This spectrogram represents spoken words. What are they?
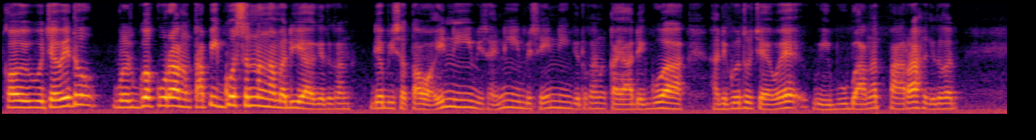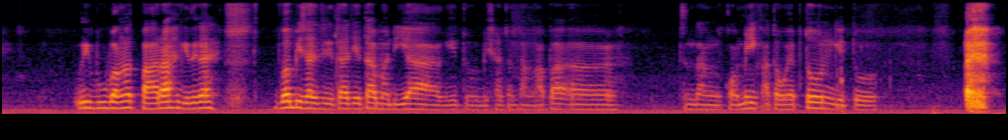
kalau wibu cewek itu menurut gua kurang tapi gue seneng sama dia gitu kan. Dia bisa tawa ini bisa ini bisa ini gitu kan. Kayak adik gua adik gua tuh cewek wibu banget parah gitu kan. Wibu banget parah gitu kan. Gue bisa cerita-cerita sama dia gitu bisa tentang apa eh, tentang komik atau webtoon gitu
